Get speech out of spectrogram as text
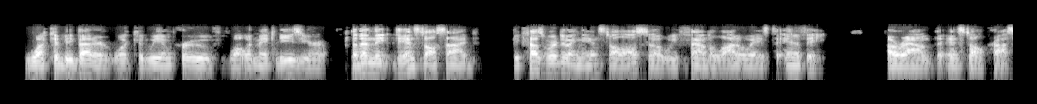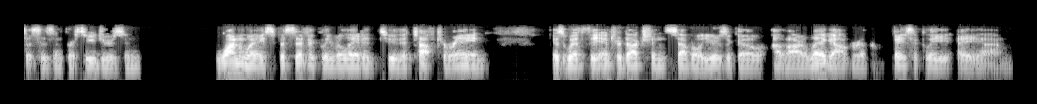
what could be better, what could we improve, what would make it easier. But then the, the install side, because we're doing the install also, we found a lot of ways to innovate around the install processes and procedures. And one way specifically related to the tough terrain is with the introduction several years ago of our leg algorithm, basically a um,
